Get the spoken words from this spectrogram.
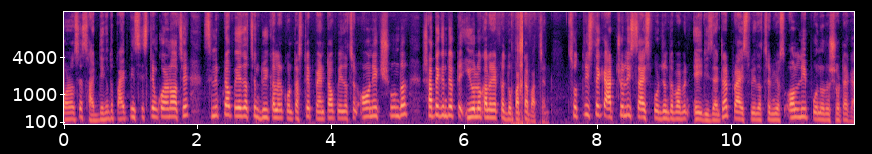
করা আছে সাইড দিয়ে কিন্তু পাইপিং সিস্টেম করানো আছে। স্লিপটাও পেয়ে যাচ্ছেন, দুই কালার কন্ট্রাস্টে প্যান্টটাও পেয়ে যাচ্ছেন, অনেক সুন্দর। সাথে কিন্তু একটা ইয়েলো কালারের একটা দোপাট্টা পাচ্ছেন। ছত্রিশ থেকে আটচল্লিশ সাইজ পর্যন্ত পাবেন এই ডিজাইনটার প্রাইস পেয়ে যাচ্ছেন অনলি পনেরোশো টাকা।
